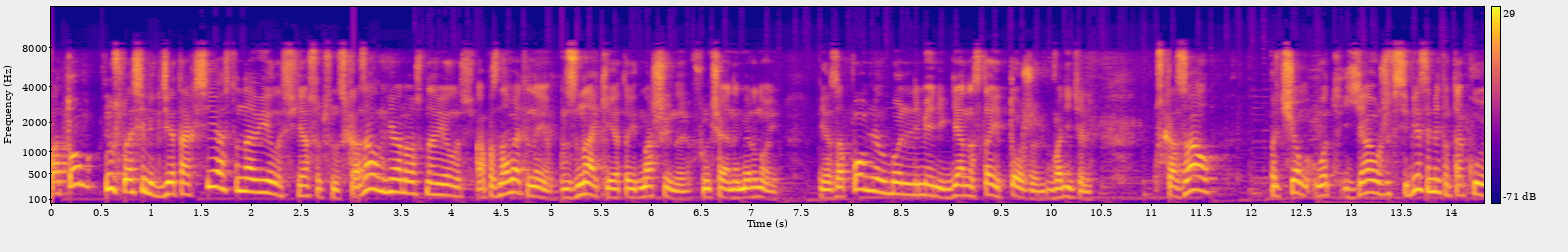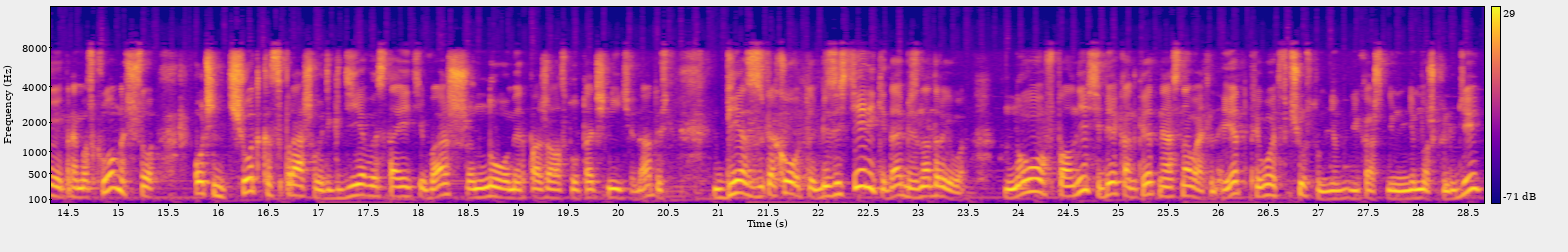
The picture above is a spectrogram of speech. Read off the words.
Потом, ну, спросили, где такси остановилось. Я, собственно, сказал, где оно остановилось. Опознавательные знаки этой машины, включая номерной, я запомнил более-менее, где она стоит тоже. Водитель сказал, причем вот я уже в себе заметил такую прямо склонность, что очень четко спрашивать, где вы стоите, ваш номер, пожалуйста, уточните, да, то есть без какого-то, без истерики, да, без надрыва, но вполне себе конкретно и основательно. И это приводит в чувство, мне, мне кажется, немножко людей,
